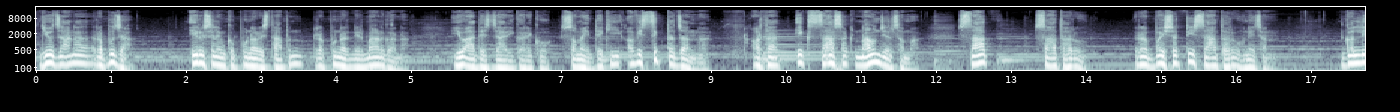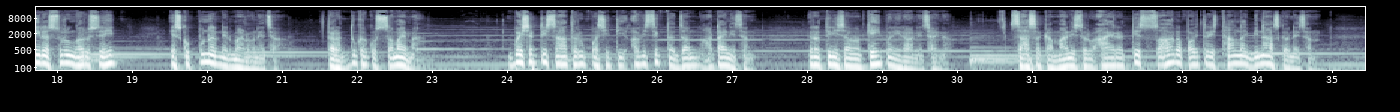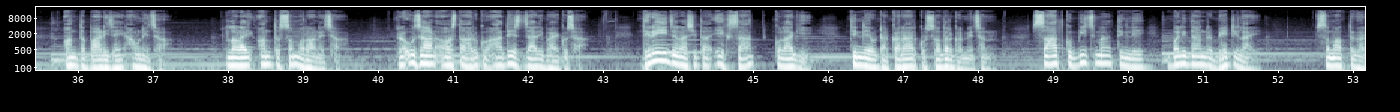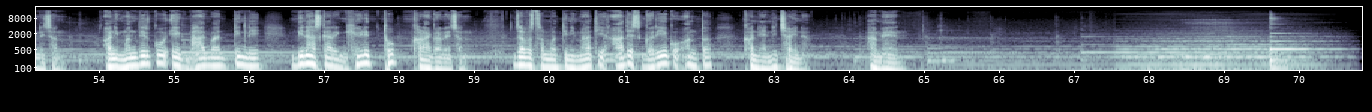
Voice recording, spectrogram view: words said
यो जान र बुझ एरुसलेमको पुनर्स्थापन र पुनर्निर्माण गर्न यो आदेश जारी गरेको समयदेखि अभिषिक्त जन अर्थात् एक शासक नाउन्जेलसम्म सात साथहरू र बैसठी साथहरू हुनेछन्। गल्ली र सुरुङहरूसहित यसको पुनर्निर्माण हुनेछ। तर दुःखको समयमा बैसठी साथहरू पछि ती अभिषिक्त जन हटाइनेछन् र तिनीसँग केही पनि रहने छैन। शासकका मानिसहरू आएर त्यस सहर र पवित्र स्थानलाई विनाश गर्नेछन्। अन्त बाढी झैँ आउनेछ। लडाइँ अन्तसम्म रहनेछ। र उजाड अवस्थाहरूको आदेश जारी भएको छ। धेरैजनासित एक साथको लागि तिनले एउटा करारको सदर गर्नेछन्। साथको बिचमा तिनले बलिदान र भेटीलाई समाप्त गर्नेछन् अनि मन्दिरको एक भागमा तिनले विनाशकारी घृणित थोक खडा गर्नेछन् जबसम्म तिनीमाथि आदेश गरिएको अन्त खन्यानी छैन। आमेन।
